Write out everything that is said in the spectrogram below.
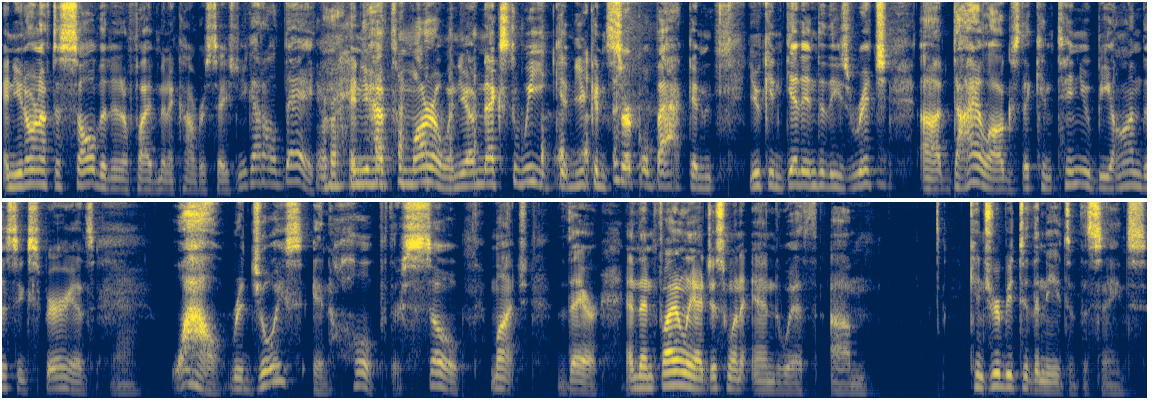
And you don't have to solve it in a five minute conversation. You got all day. Right. And you have tomorrow and you have next week and you can circle back and you can get into these rich uh, dialogues that continue beyond this experience. Yeah wow, rejoice in hope. There's so much there. And then finally, I just want to end with um, contribute to the needs of the saints.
